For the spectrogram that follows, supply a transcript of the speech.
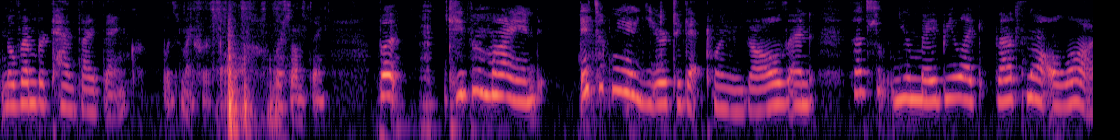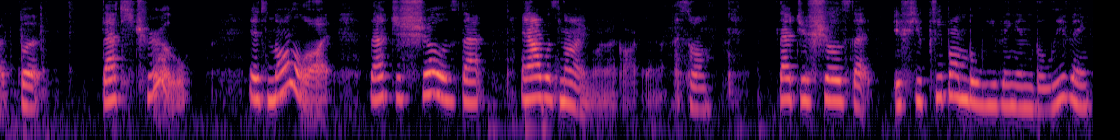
November 10th, I think, was my first doll or something. But keep in mind, it took me a year to get $20 and that's you may be like that's not a lot, but that's true. It's not a lot. That just shows that and I was 9 when I got it. So that just shows that if you keep on believing and believing,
